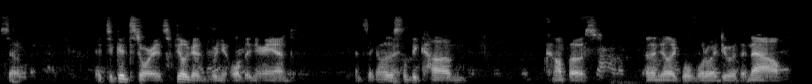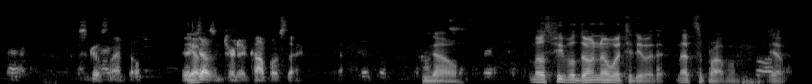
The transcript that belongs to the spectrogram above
So it's a good story. It's feel good when you hold it in your hand. It's like, oh, this will become compost, and then you're like, well, what do I do with it now? Just goes to landfill, and Yep. it doesn't turn into compost there. No. Most people don't know what to do with it. That's the problem. Yep.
